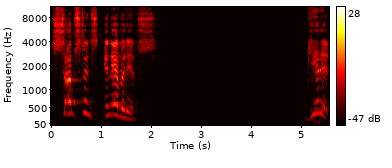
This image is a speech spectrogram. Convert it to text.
Substance and evidence. Get it.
